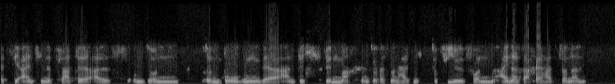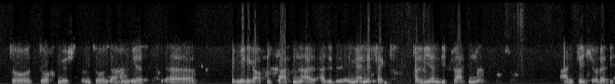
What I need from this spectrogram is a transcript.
jetzt die einzelne Platte als um so einen so einen Bogen, der an sich Sinn macht und so, dass man halt nicht zu viel von einer Sache hat, sondern so durchmischt und so. Und da haben wir jetzt äh, weniger auf die Platten, also im Endeffekt verlieren die Platten an sich oder die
